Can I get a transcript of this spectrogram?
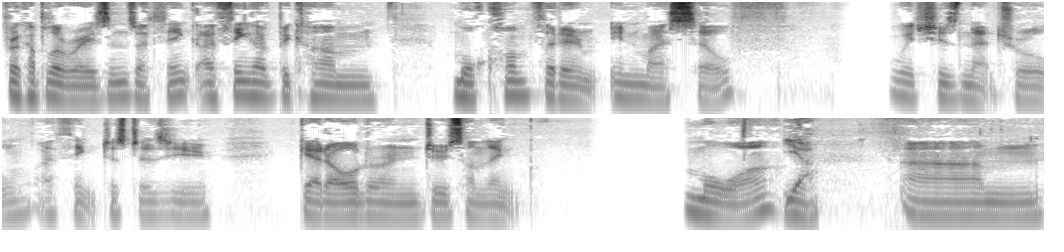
for a couple of reasons, I think. I think I've become more confident in myself, which is natural, I think, just as you get older and do something more. Yeah. Um,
